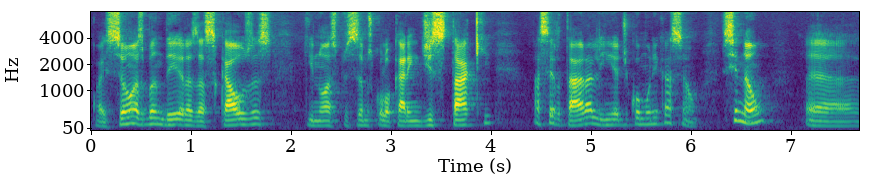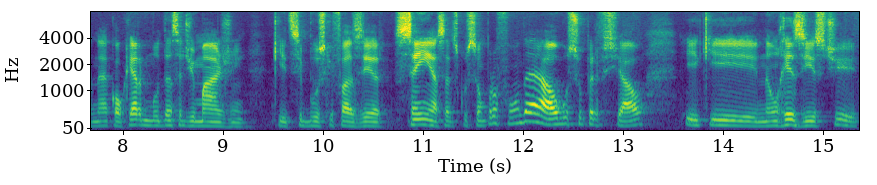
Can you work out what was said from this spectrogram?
quais são as bandeiras, as causas que nós precisamos colocar em destaque, acertar a linha de comunicação. Se não, uh, né, qualquer mudança de imagem que se busque fazer sem essa discussão profunda é algo superficial e que não resiste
